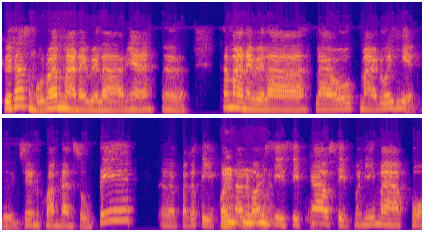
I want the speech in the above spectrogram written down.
คือถ้าสมมติว่ามาในเวลาเนี่ยนะเออถ้ามาในเวลาแล้วมาด้วยเหตุอื่น เช่นความดันสูงปี๊ดเออปกติความดันอืมร้อือยมสี่สิบเก้าสิบวันนี้มาโผล่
